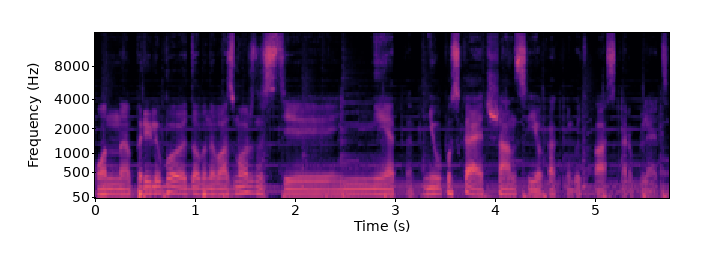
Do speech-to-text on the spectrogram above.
он э, при любой удобной возможности нет, не упускает шанс ее как-нибудь пооскорблять.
